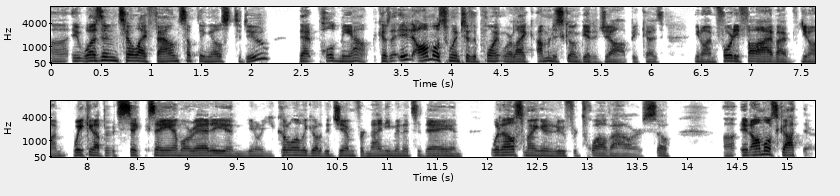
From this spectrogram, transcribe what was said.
uh, it wasn't until I found something else to do that pulled me out because it almost went to the point where like I'm just going to get a job because you know I'm 45 I you know I'm waking up at 6 a.m. already and you know you can only go to the gym for 90 minutes a day and what else am I going to do for 12 hours so uh, it almost got there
